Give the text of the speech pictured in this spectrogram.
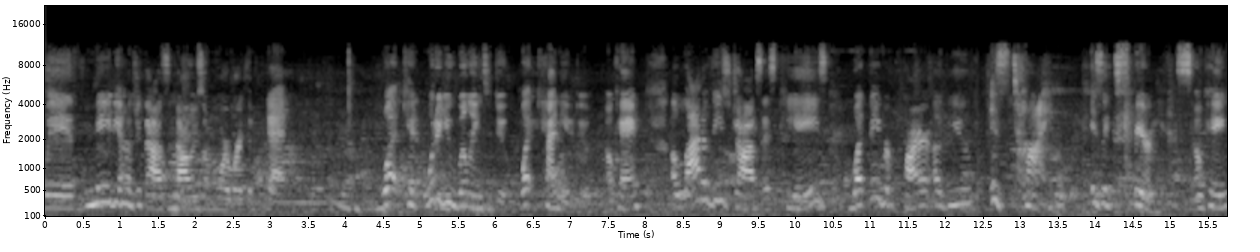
with maybe $100,000 or more worth of debt, what can what are you willing to do? What can you do? Okay? A lot of these jobs as PAs what they require of you is time is experience okay?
